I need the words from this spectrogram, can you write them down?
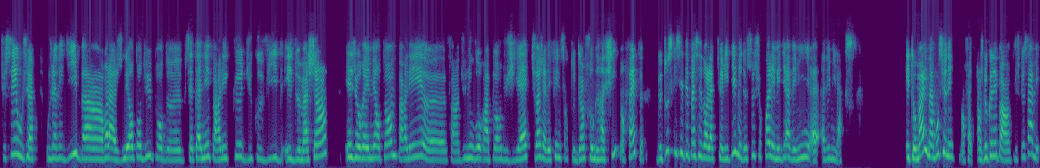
Tu sais, où j'avais dit, ben voilà, je l'ai entendu pendant cette année parler que du Covid et de machin, et j'aurais aimé entendre parler euh, du nouveau rapport du GIEC. Tu vois, j'avais fait une sorte d'infographie, en fait, de tout ce qui s'était passé dans l'actualité, mais de ce sur quoi les médias avaient mis l'axe. Et Thomas, il m'a mentionné, en fait. Alors, je le connais pas hein, plus que ça, mais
